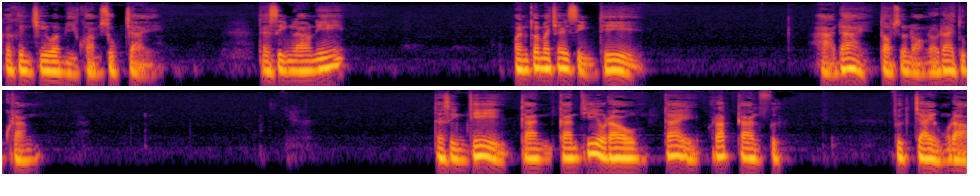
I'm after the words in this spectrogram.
ก็ขึ้นชื่อว่ามีความสุขใจ แต่สิ่งเหล่านี้ มันก็ไม่ใช่สิ่งที่ หาได้ตอบสนองเราได้ทุกครั้ง แต่สิ่งที่การการที่เราได้รับการฝึก ฝึกใจของเรา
